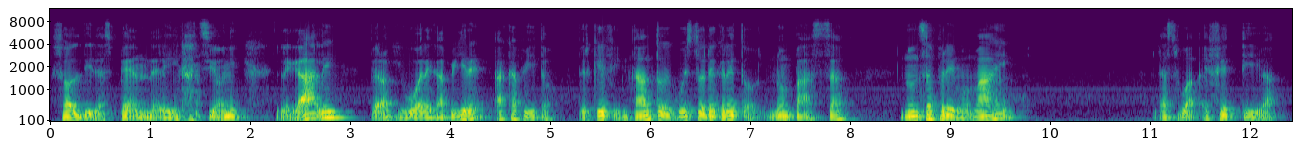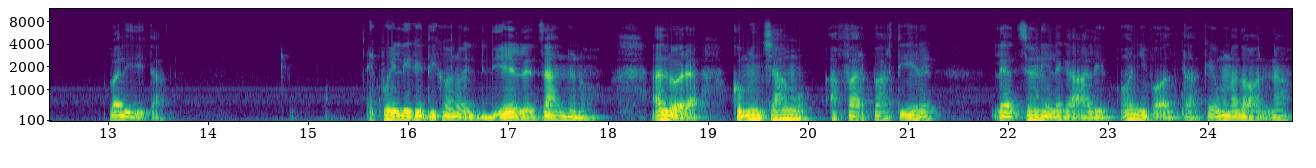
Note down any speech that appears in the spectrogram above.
soldi da spendere in azioni legali, però chi vuole capire ha capito, perché fin tanto che questo decreto non passa, non sapremo mai la sua effettiva validità. E quelli che dicono il DDL ZAN no. Allora, cominciamo a far partire le azioni legali ogni volta che una donna,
